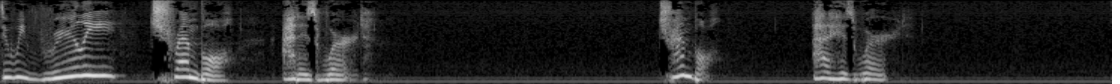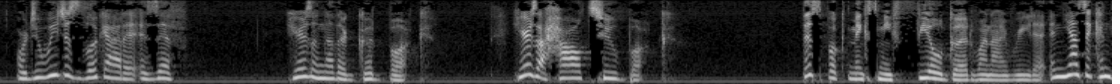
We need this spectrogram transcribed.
Do we really tremble at his word? Tremble at his word. Or do we just look at it as if here's another good book? Here's a how to book. This book makes me feel good when I read it. And yes, it can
